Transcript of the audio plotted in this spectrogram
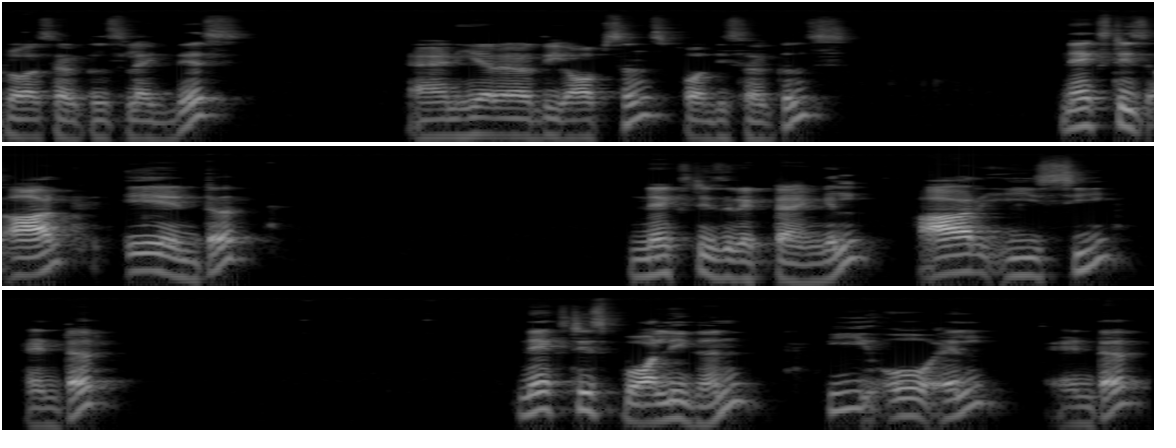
Draw circles like this. And here are the options for the circles. Next is arc A enter. Next is rectangle REC enter Next is polygon POL enter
